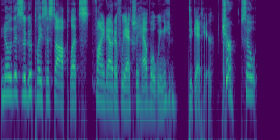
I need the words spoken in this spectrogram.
no, this is a good place to stop. Let's find out if we actually have what we need to get here. Sure. So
